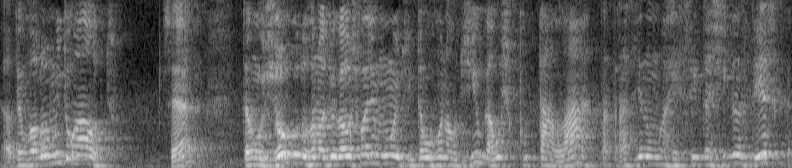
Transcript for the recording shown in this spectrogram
ela tem um valor muito alto, certo? Então o jogo do Ronaldinho Gaúcho vale muito. Então o Ronaldinho Gaúcho, por tá lá, está trazendo uma receita gigantesca,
